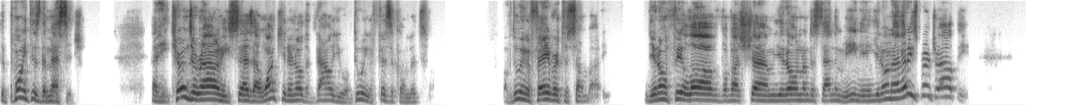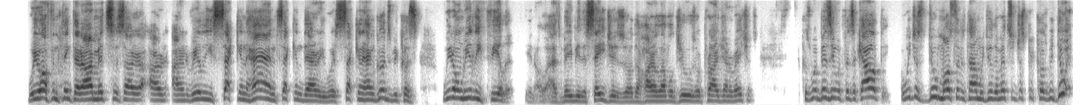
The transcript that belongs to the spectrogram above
The point is the message. And he turns around and he says, I want you to know the value of doing a physical mitzvah, of doing a favor to somebody. You don't feel love of Hashem. You don't understand the meaning. You don't have any spirituality. We often think that our mitzvahs are, are, are really secondhand, secondary. We're secondhand goods because we don't really feel it, you know, as maybe the sages or the higher level Jews or prior generations, because we're busy with physicality. We just do most of the time, we do the mitzvah just because we do it.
